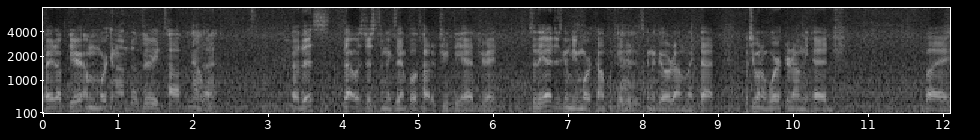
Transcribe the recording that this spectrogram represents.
Right up here, I'm working on the very top No, of that. but. Oh, this? That was just an example of how to treat the edge, right? So the edge is going to be more complicated. It's going to go around like that. But you want to work around the edge by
